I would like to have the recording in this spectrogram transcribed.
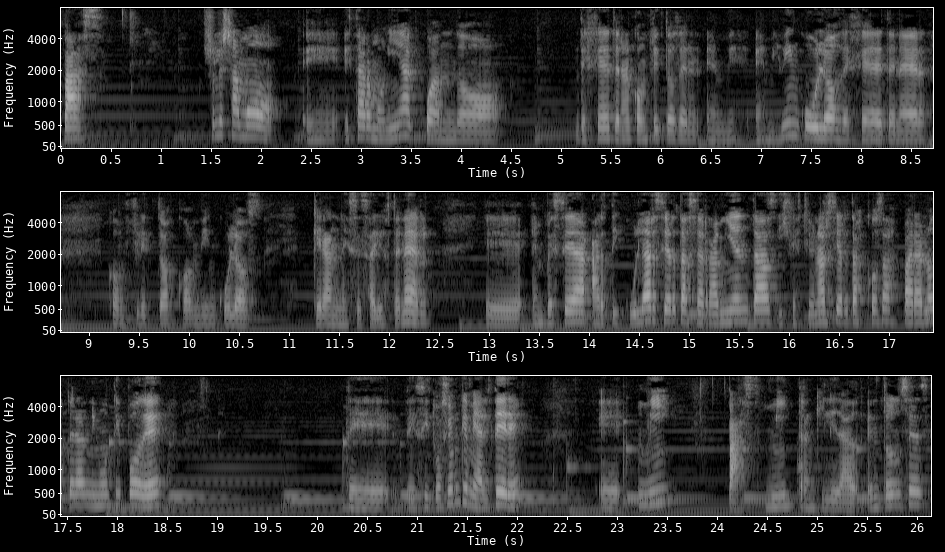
paz? Yo le llamo eh, esta armonía cuando dejé de tener conflictos en, mis, en mis vínculos, dejé de tener conflictos con vínculos que eran necesarios tener. Eh, empecé a articular ciertas herramientas y gestionar ciertas cosas para no tener ningún tipo de, de, situación que me altere eh, mi paz, mi tranquilidad. Entonces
